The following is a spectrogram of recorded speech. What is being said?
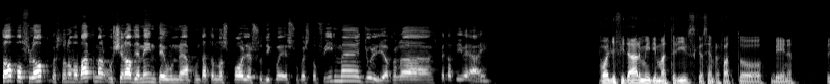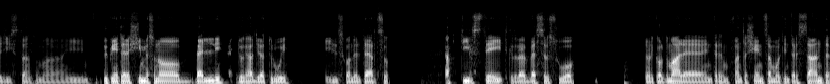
Top o flop, questo nuovo Batman, uscirà ovviamente una puntata no spoiler su, que- su questo film. Giulio, cosa aspettative hai? Voglio fidarmi di Matt Reeves che ha sempre fatto bene, regista, insomma, i due pianeti delle scimmie sono belli, due che ha diretto lui, il secondo e il terzo. Captive State, che dovrebbe essere il suo, non ricordo male, inter- fantascienza molto interessante.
